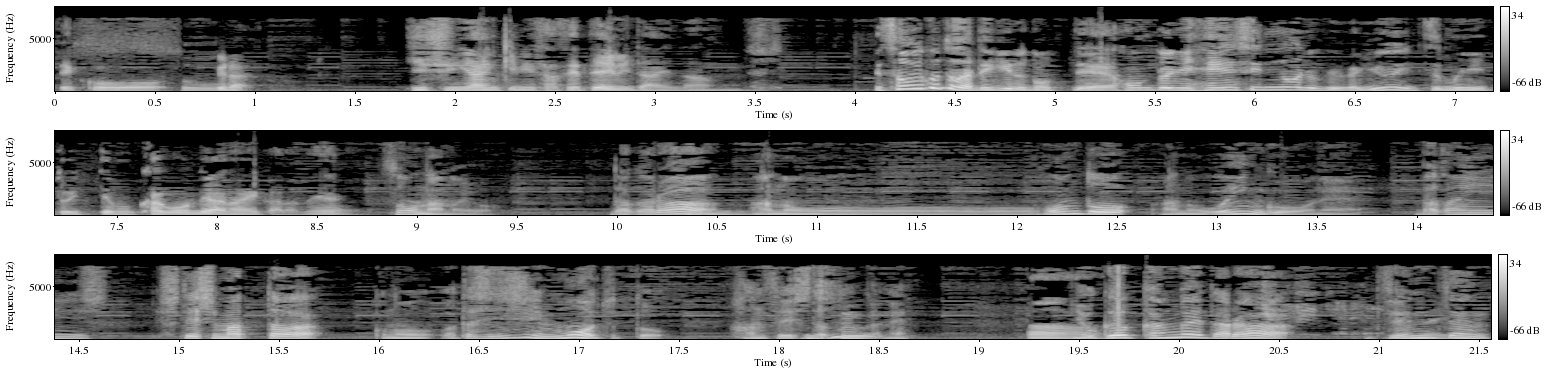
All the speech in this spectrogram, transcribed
で、こそう疑心暗鬼にさせてみたいな、うんそういうことができるのって、本当に変身能力が唯一無二と言っても過言ではないからね。そうなのよ。だから、うんあのー本当あの、オインゴをね、馬鹿にししてしまった、この、私自身もちょっと反省したというかね。よくよく考えたら、全然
